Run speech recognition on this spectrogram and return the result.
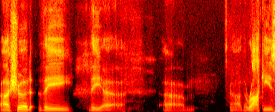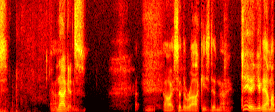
uh, should the the uh, um, uh, the Rockies. Nuggets. Oh, I said the Rockies, didn't I? Gee, you, Yeah, I'm a,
